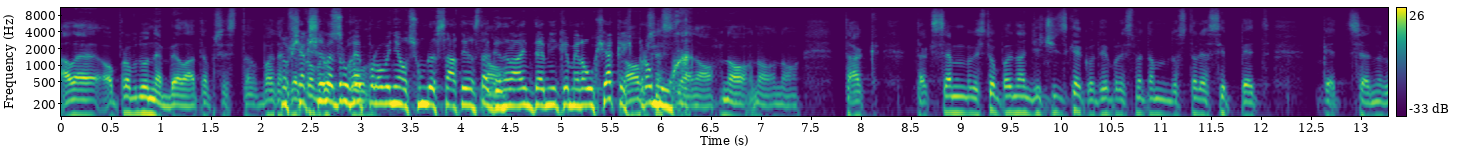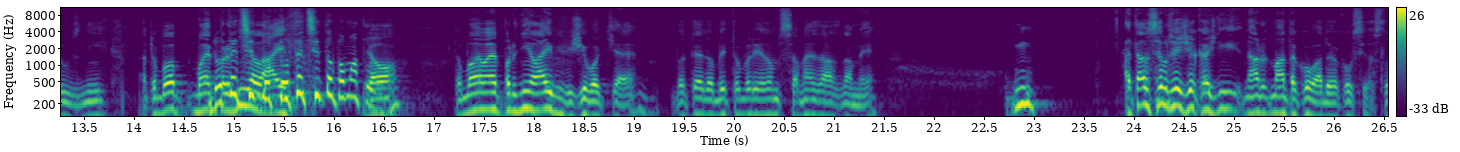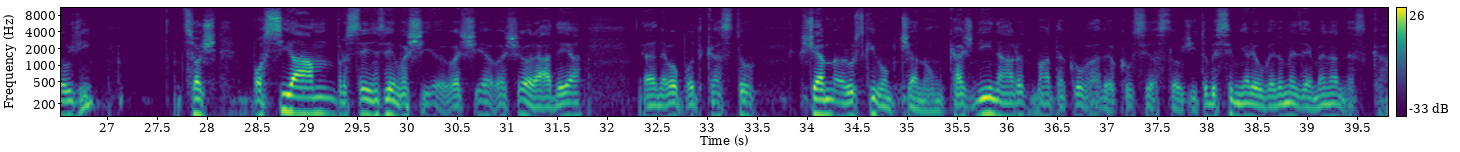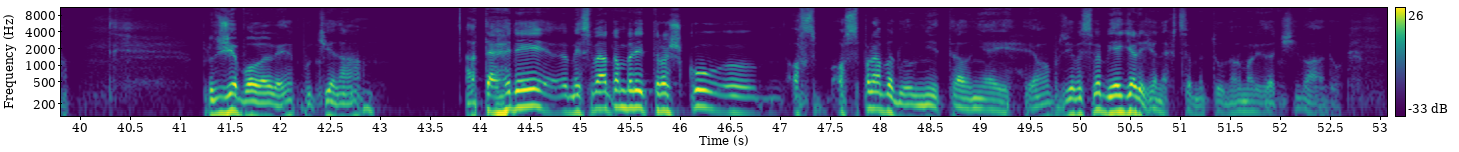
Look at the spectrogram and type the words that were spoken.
ale opravdu nebyla ta přestavba. Tak no však jako se ve druhé polovině 80. let no. generálním témníkem Milouš Jakeš, no, přesně, no, no, no, no. Tak, tak jsem vystoupil na Děčínské koty, protože jsme tam dostali asi pět, pět cen různých. A to bylo moje doteď první si live. To, doteď si to pamatuju. Jo, to bylo moje první live v životě. Do té doby to byly jenom samé záznamy. Hm. A tam jsem řekl, že každý národ má takovou vládu, jakou si zaslouží, což posílám prostřednictvím vaši, vaši, vašeho rádia eh, nebo podcastu všem ruským občanům. Každý národ má takovou vládu, jakou si zaslouží. To by si měli uvědomit zejména dneska. Protože volili Putina, a tehdy my jsme na tom byli trošku eh, os, ospravedlnitelněji, jo? protože my jsme věděli, že nechceme tu normalizační vládu.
